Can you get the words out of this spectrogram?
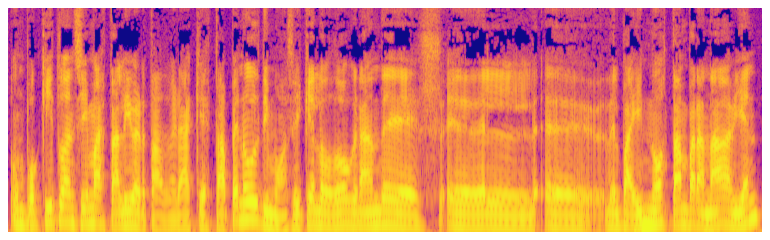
un poquito encima está Libertad, ¿verdad? Que está penúltimo, así que los dos grandes del, del país no están para nada bien.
